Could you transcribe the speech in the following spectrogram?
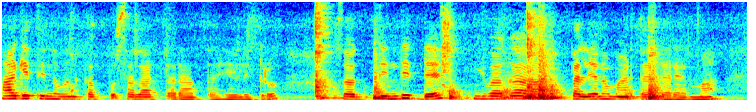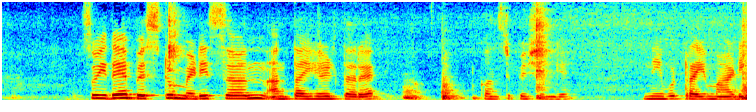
ಹಾಗೆ ತಿನ್ನು ಒಂದು ಕಪ್ ಸಲಾಡ್ ಥರ ಅಂತ ಹೇಳಿದರು. ಸೊ ಅದು ತಿಂದಿದ್ದೆ. ಇವಾಗ ಪಲ್ಯನೂ ಮಾಡ್ತಾ ಇದ್ದಾರೆ ಅಮ್ಮ. ಸೊ ಇದೇ ಬೆಸ್ಟು ಮೆಡಿಸನ್ ಅಂತ ಹೇಳ್ತಾರೆ ಕಾನ್ಸ್ಟಿಪೇಷನ್ಗೆ ನೀವು ಟ್ರೈ ಮಾಡಿ.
